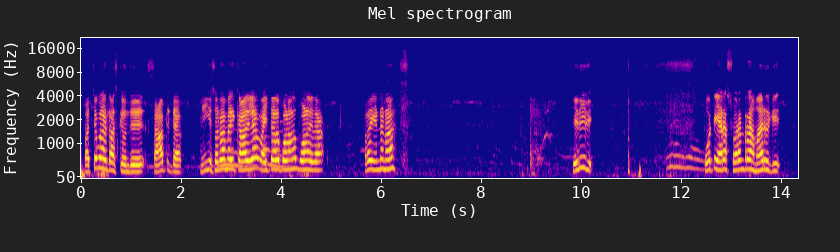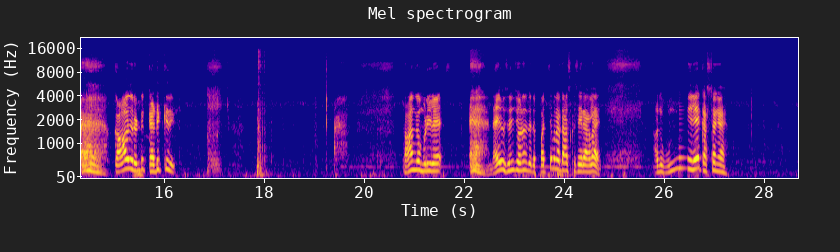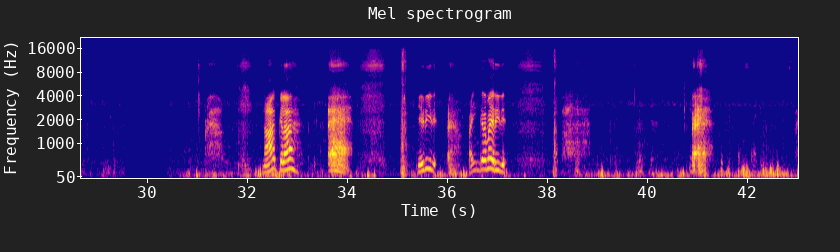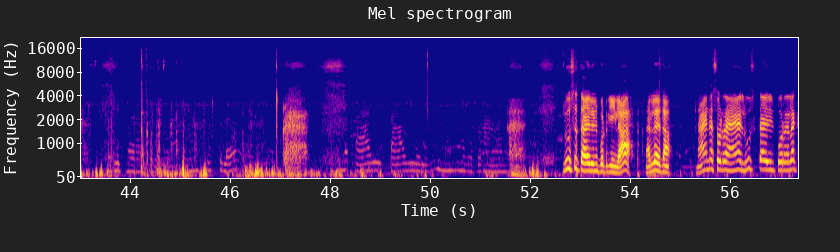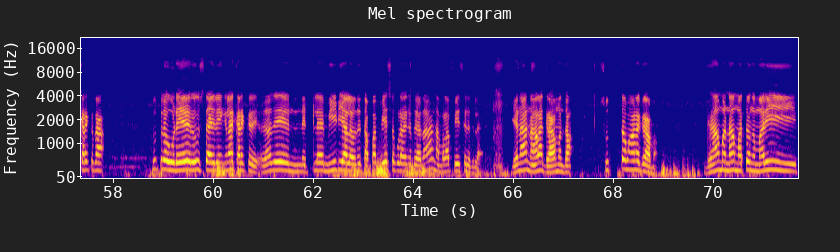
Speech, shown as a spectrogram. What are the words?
பச்சை மிளகா டாஸ்க் வந்து சாப்பிட்டுட்டேன். நீங்கள் சொல்கிற மாதிரி காலையில் வயிற்றால் போனாலும் போனது தான். ஆனால் என்னன்னா எரியுது போட்டு யாரோ சுரண்டுற மாதிரி இருக்கு. காது ரெண்டு கடுக்குது. தாங்க முடியல. தயவு செஞ்சு சொன்ன இந்த பச்சை மலை டாஸ்க் செய்கிறாங்களே அது உண்மையிலே கஷ்டங்க. நாக்கில் எரியுது. பயங்கரமாக எரியுது. லூசு தாயலின் போட்டிருக்கீங்களா? நல்லது தான் நான் என்ன சொல்கிறேன் லூசு தாயலின் போடுறதெல்லாம் கரெக்டு தான். சூத்திர ஊடு லூஸ் தாயலிங்கெல்லாம் கரெக்டு அதாவது நெட்டில் மீடியாவில் வந்து தப்பாக பேசக்கூடாதுங்கிறதுக்காக தான் நம்மளாம் பேசுறதில்ல. ஏன்னா நான்லாம் கிராமம் தான் சுத்தமான கிராமம். கிராமம்னா மற்றவங்க மாதிரி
